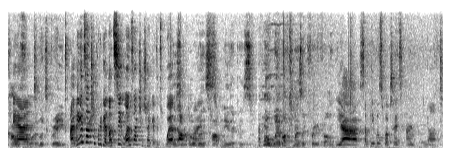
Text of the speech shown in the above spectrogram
Colorful. And it looks great. I think it's actually pretty good. Let's see. Let's actually check if it's web It's not optimized. over the top neither, because Okay. oh, web optimized like for your phone. Yeah, some people's websites are not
